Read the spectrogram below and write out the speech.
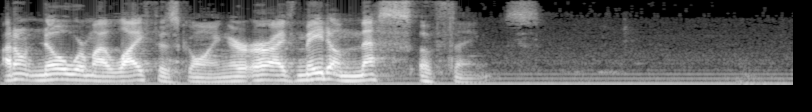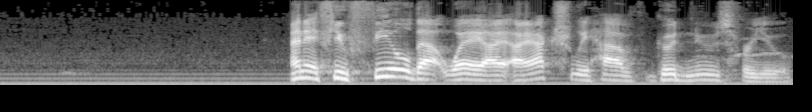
I don't know where my life is going, or, or I've made a mess of things. And if you feel that way, I, I actually have good news for you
